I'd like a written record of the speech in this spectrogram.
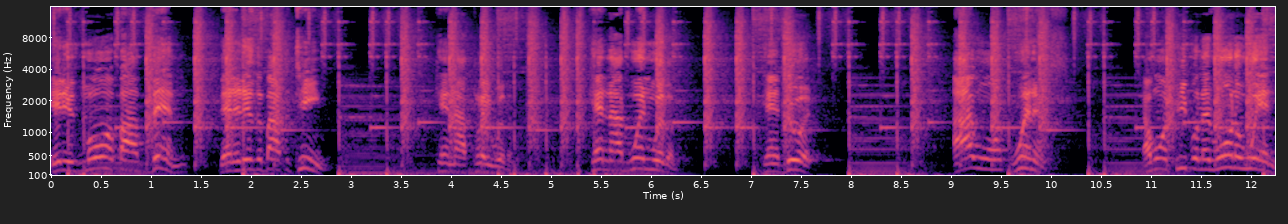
It is more about them than it is about the team. Cannot play with them. Cannot win with them. Can't do it. I want winners. I want people that want to win.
